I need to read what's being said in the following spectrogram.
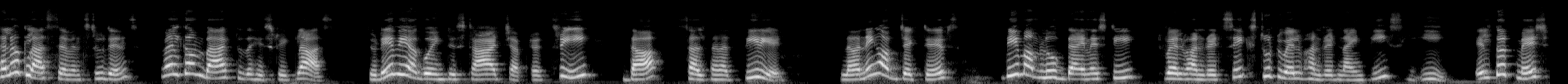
Hello class 7 students, welcome back to the history class. Today we are going to start chapter 3, the Sultanate period. Learning objectives, the Mamluk dynasty 1206 to 1290 CE, Iltutmish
